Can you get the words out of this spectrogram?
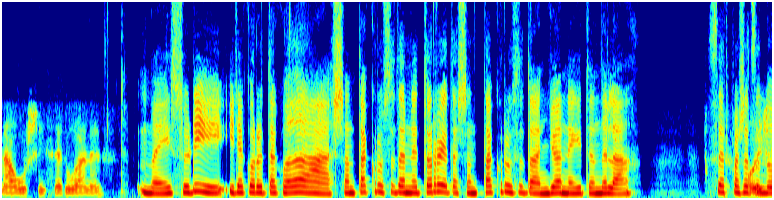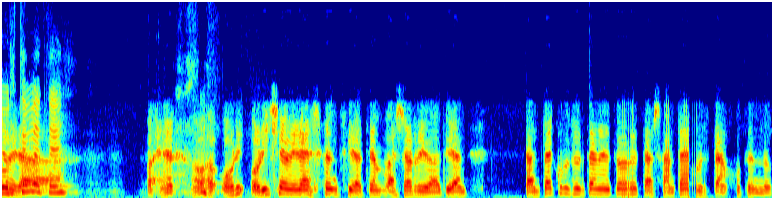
nagusi zeruan, ez? Bai, zuri irakorretakoa da Santa Cruzetan etorri eta Santa Cruzetan joan egiten dela. Zer pasatzen du Horixe urte hori horixe bera esan zidaten basarri batean. Santa Cruzetan etorri eta Santa Cruzetan juten du.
